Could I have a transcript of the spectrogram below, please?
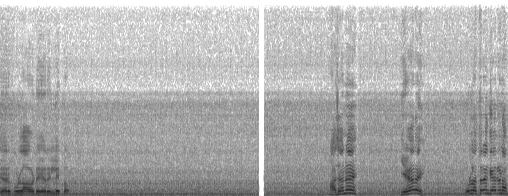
എയർ ഫുള്ളാവട്ടെ എയർ ഇല്ല ഇപ്പം. ആശാനെ ഏറെ ഫുൾ എത്രയും കയറ്റണം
